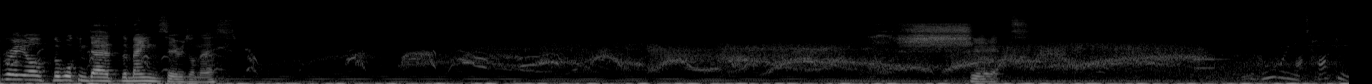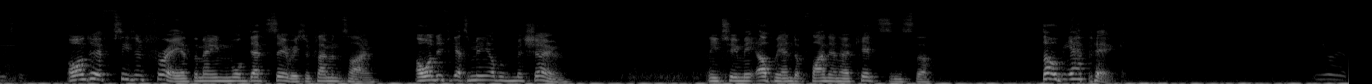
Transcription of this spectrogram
three of The Walking Dead, the main series on this. Shit. Who were you talking to? I wonder if season three of the main Walking Dead series with Clementine. I wonder if you get to meet up with Michonne. And you two meet up and end up finding her kids and stuff. That would be epic. You were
